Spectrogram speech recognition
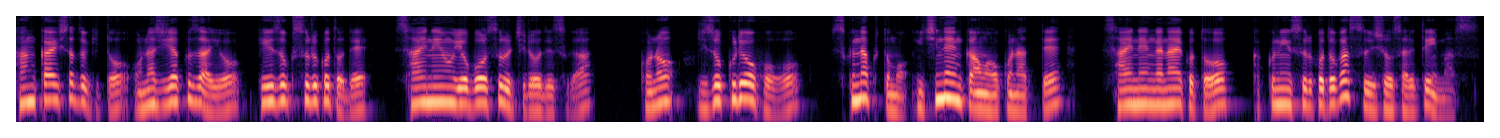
寛解した時と同じ薬剤を継続することで再燃を予防する治療ですが、この持続療法を少なくとも1年間は行って再燃がないことを確認することが推奨されています。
